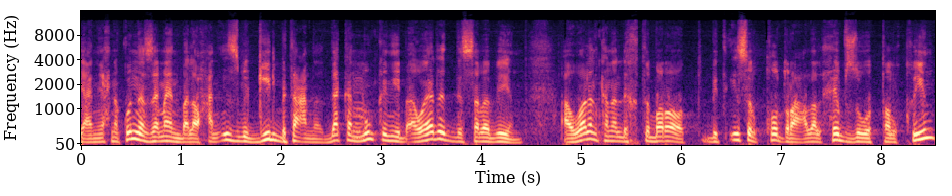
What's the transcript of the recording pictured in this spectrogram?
يعني إحنا كنا زمان بقى لو هنقيس بالجيل بتاعنا ده كان ممكن يبقى وارد لسببين. اولا كان الاختبارات بتقيس القدرة على الحفظ والتلقين.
